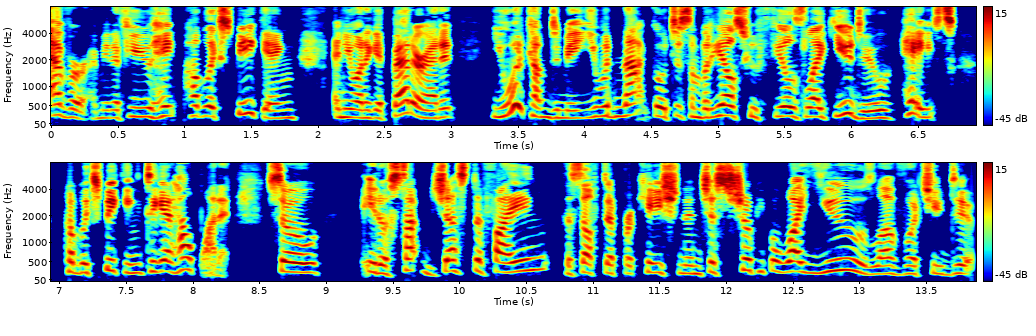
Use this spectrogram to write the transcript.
ever. I mean, if you hate public speaking and you want to get better at it, you would come to me. You would not go to somebody else who feels like you do, hates public speaking to get help on it. So, you know, stop justifying the self deprecation and just show people why you love what you do.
